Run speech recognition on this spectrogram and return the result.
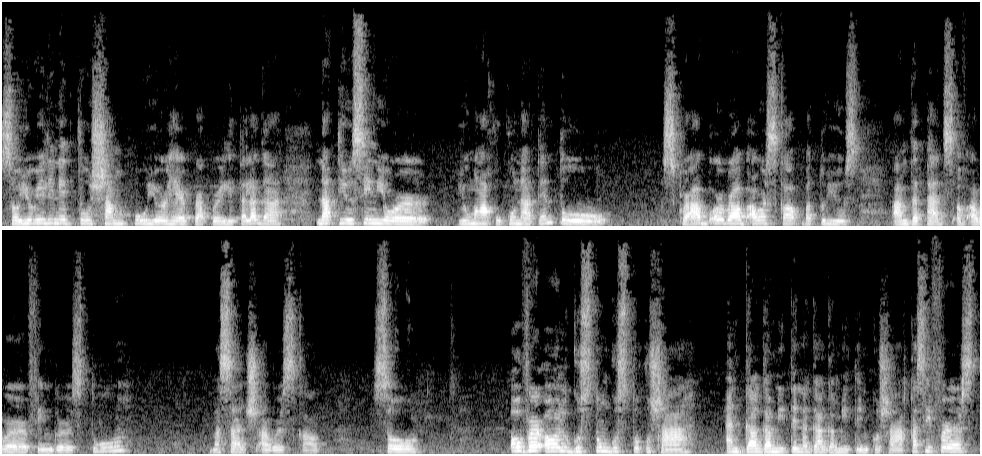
So, you really need to shampoo your hair properly talaga. Not using your, yung mga kuko natin to scrub or rub our scalp, but to use um, the pads of our fingers to massage our scalp. So, overall, gustong gusto ko siya and gagamitin na gagamitin ko siya. Kasi first,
